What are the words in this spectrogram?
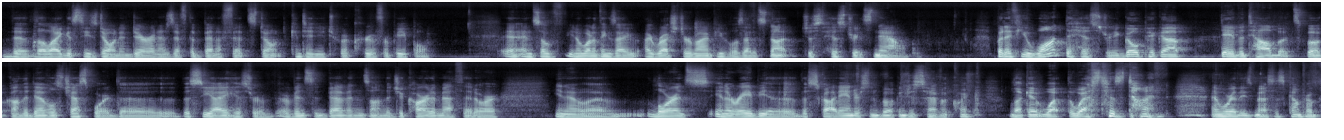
the, the legacies don't endure and as if the benefits don't continue to accrue for people. And, and so, you know, one of the things I, I rush to remind people is that it's not just history, it's now. But if you want the history, go pick up David Talbot's book on the Devil's Chessboard, the, the CIA history, or Vincent Bevins on the Jakarta method, or you know, uh, Lawrence in Arabia, the Scott Anderson book, and just have a quick look at what the West has done and where these messes come from.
